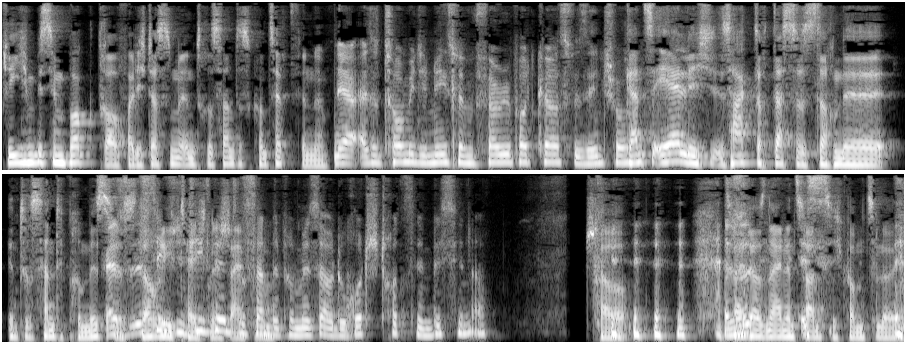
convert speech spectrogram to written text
kriege ich ein bisschen Bock drauf, weil ich das so ein interessantes Konzept finde. Ja, also Tommy demnächst mit dem Furry Podcast, wir sehen schon. Ganz ehrlich, sag doch, das ist doch eine interessante Prämisse, es ist definitiv eine interessante einfach. Prämisse, aber du rutscht trotzdem ein bisschen ab. Ciao. also 2021 es, kommt zu Leute.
